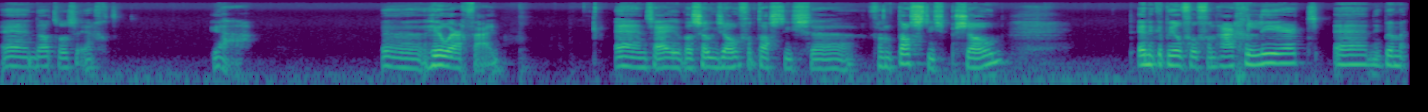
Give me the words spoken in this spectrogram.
En dat was echt ja, uh, heel erg fijn. En zij was sowieso een fantastisch, uh, fantastisch persoon. En ik heb heel veel van haar geleerd. En ik ben me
